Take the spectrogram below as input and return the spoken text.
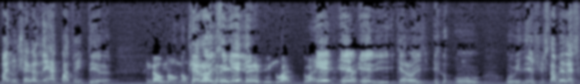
Mas não chega é. nem a quatro inteira. Não, não, não. Queiroz, três, ele, três e duas, duas ele, ele, ele, Queiroz, o, o ministro estabelece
